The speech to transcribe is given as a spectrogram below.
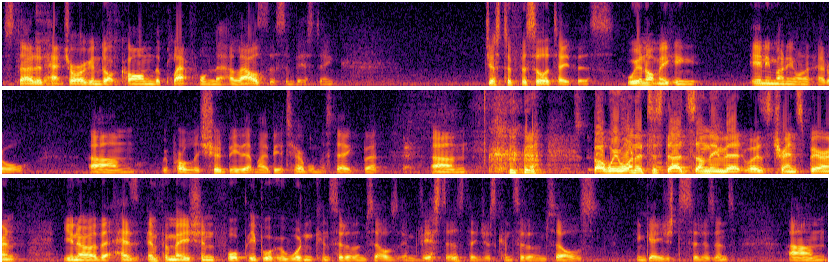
started hatchoregon.com, the platform that allows this investing, just to facilitate this. We're not making any money on it at all. Um, we probably should be. That might be a terrible mistake, but um, but we wanted to start something that was transparent, you know, that has information for people who wouldn't consider themselves investors. They just consider themselves engaged citizens. Um,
